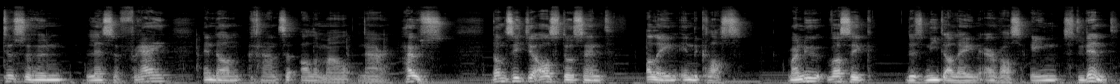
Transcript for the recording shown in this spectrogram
tussen hun lessen vrij en dan gaan ze allemaal naar huis. Dan zit je als docent alleen in de klas. Maar nu was ik dus niet alleen, er was één student.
